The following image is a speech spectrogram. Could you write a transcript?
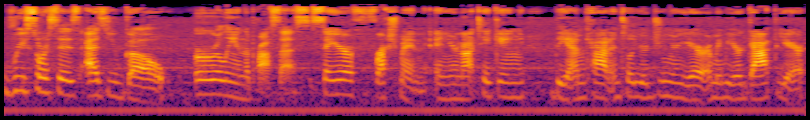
resources as you go early in the process. Say you're a freshman and you're not taking the MCAT until your junior year or maybe your gap year.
